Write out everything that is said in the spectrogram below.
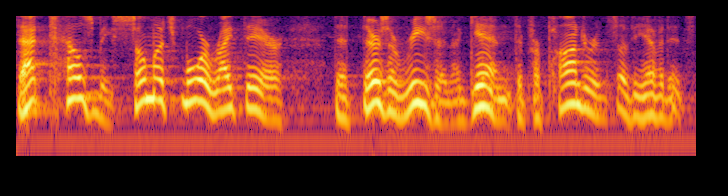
That tells me so much more right there that there's a reason, again, the preponderance of the evidence,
